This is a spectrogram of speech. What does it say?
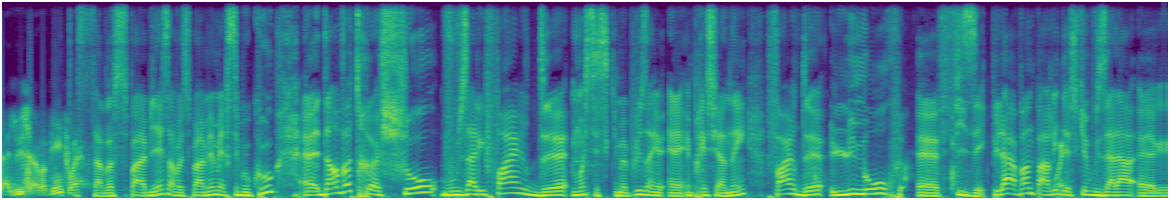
Salut, ça va bien, toi? Ça va super bien, ça va super bien, merci beaucoup. Euh, dans votre show, vous allez faire de, moi c'est ce qui m'a plus euh, impressionné, faire de l'humour euh, physique. Puis là, avant de parler de ce que vous allez, euh,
